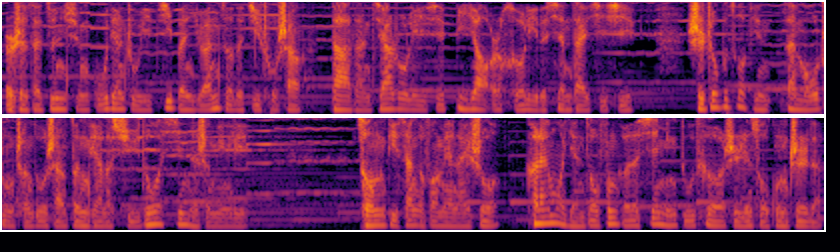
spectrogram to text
而是在遵循古典主义基本原则的基础上，大胆加入了一些必要而合理的现代气息，使这部作品在某种程度上增添了许多新的生命力。从第三个方面来说，克莱默演奏风格的鲜明独特是人所共知的。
